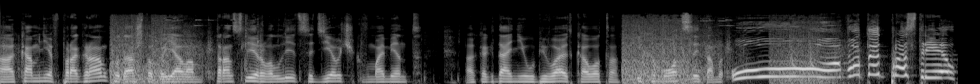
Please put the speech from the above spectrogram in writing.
а, ко мне в программку, да, чтобы я вам транслировал лица девочек в момент, а, когда они убивают кого-то, их эмоции там. О, вот это прострел!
